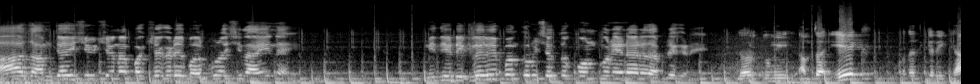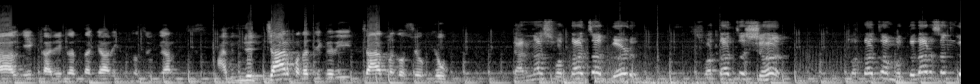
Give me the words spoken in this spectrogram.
आज आमच्याही शिवसेना पक्षाकडे भरपूर अशी लाईन आहे. मी ती डिक्लेअर पण करू शकतो कोण कोण येणार आहेत आपल्याकडे. जर तुम्ही आमचा एक पदाधिकारी घ्याल एक कार्यकर्ता घ्याल एक नगरसेवक घ्याल आम्ही तुमचे चार पदाधिकारी चार नगरसेवक घेऊ. त्यांना स्वतःचा गड स्वतःचं शहर स्वतःचा मतदारसंघ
